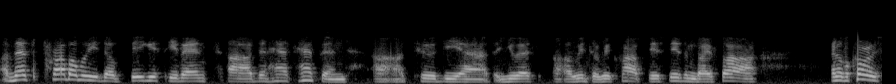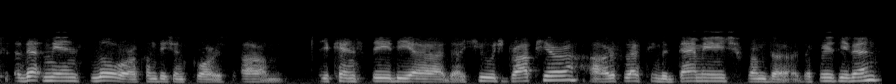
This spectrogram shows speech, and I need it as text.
Uh, that's probably the biggest event uh, that has happened uh, to the, the U.S. winter wheat crop this season by far. And of course, that means lower condition scores. Um, you can see the, uh, the huge drop here, uh, reflecting the damage from the, the freeze events.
